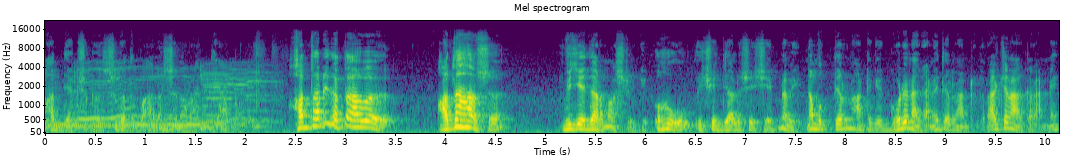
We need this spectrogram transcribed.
අධ්‍යක්ෂක සුගත බාලසන රත්‍යාප. හන්තන කතාව අදහස විජය ධර්මශ්‍රීගේ ඔහු විශ්වවිද්‍යාල ශිෂ්‍යයෙක් නෙවෙයි. නමුත් තිරනාටකේ ගොඩනගන්නේ තිරනාටක රචනා කරන්නේ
